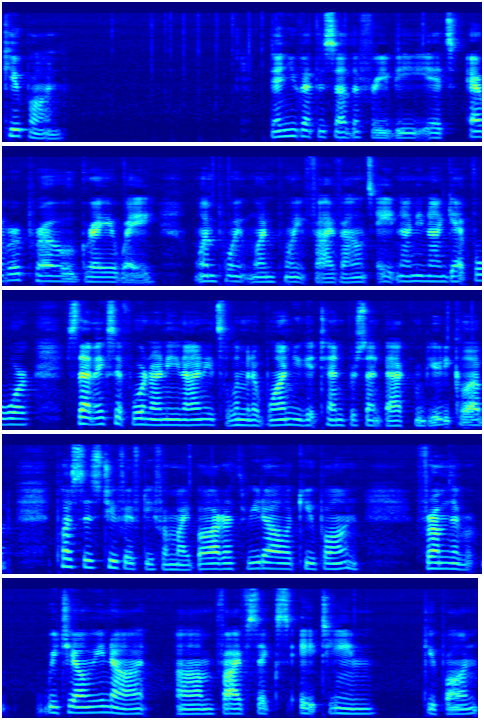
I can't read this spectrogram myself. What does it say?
coupon. Then you got this other freebie. It's Ever Pro Gray Away 1.1.5 ounce, 8.99 get four. So that makes it 4.99. It's a limit of one. You get 10% back from Beauty Club. Plus this 2.50 from my Ibotta, $3 coupon from the Retail Me Not, um, 5618 coupon.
